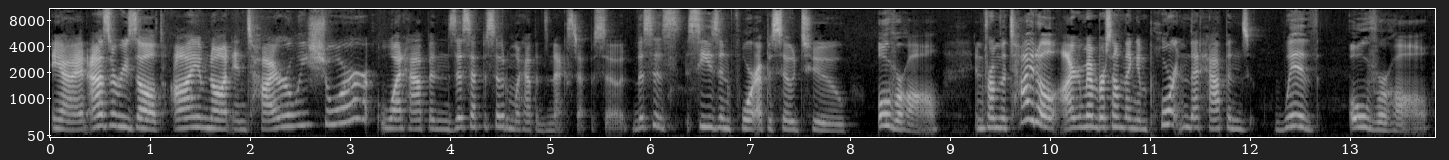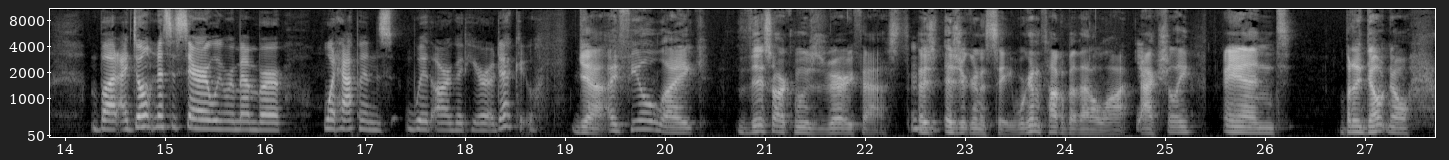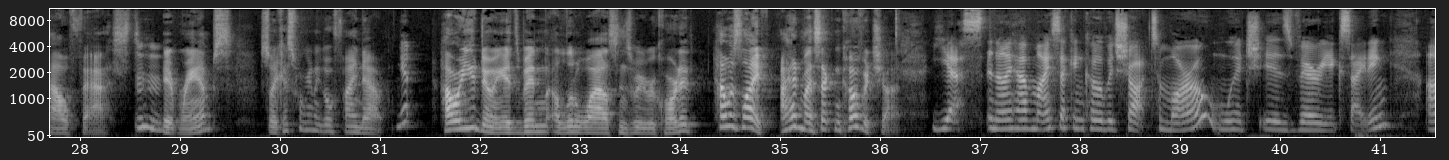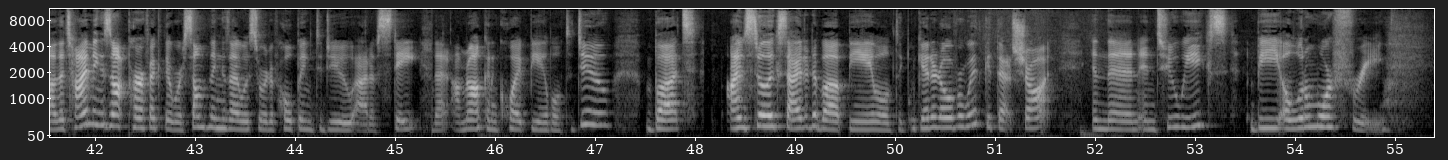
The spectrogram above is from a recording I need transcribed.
Yeah, and as a result, I am not entirely sure what happens this episode and what happens next episode. This is season 4, episode 2, Overhaul. And from the title, I remember something important that happens with Overhaul, but I don't necessarily remember what happens with our good hero Deku. Yeah, I feel like this arc moves very fast, as, mm-hmm. as you're going to see. We're going to talk about that a lot, actually. And, but I don't know how fast mm-hmm. it ramps. So I guess we're going to go find out. Yep. How are you doing? It's been a little while since we recorded. How was life? I had my second COVID shot. Yes, and I have my second COVID shot tomorrow, which is very exciting. Uh, the timing is not perfect. There were some things I was sort of hoping to do out of state that I'm not going to quite be able to do, but I'm still excited about being able to get it over with, get that shot, and then in two weeks be a little more free.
